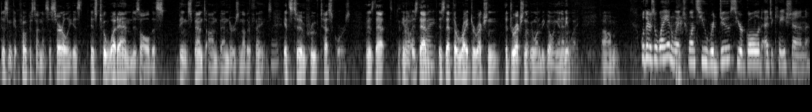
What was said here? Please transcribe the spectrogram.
doesn't get focused on necessarily is, is to what end is all this being spent on vendors and other things? It's to improve test scores. And is that, you know, is that, Right. is that the right direction, the direction that we want to be going in anyway? Um, Well, there's a way in which once you reduce your goal in education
